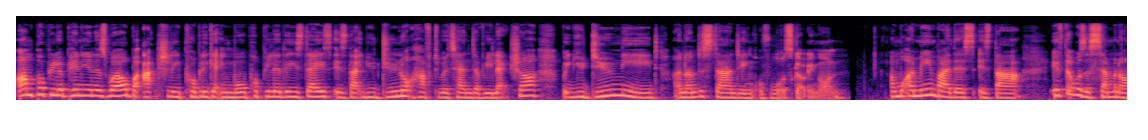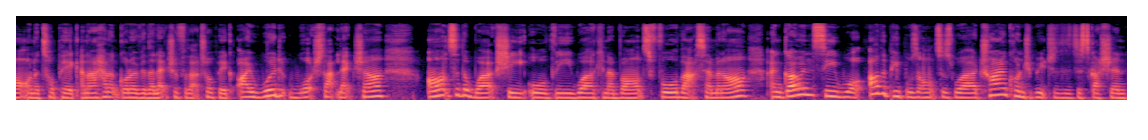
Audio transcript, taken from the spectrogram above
Unpopular opinion as well, but actually probably getting more popular these days is that you do not have to attend every lecture, but you do need an understanding of what's going on. And what I mean by this is that if there was a seminar on a topic and I hadn't gone over the lecture for that topic, I would watch that lecture, answer the worksheet or the work in advance for that seminar, and go and see what other people's answers were, try and contribute to the discussion,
